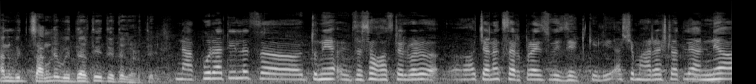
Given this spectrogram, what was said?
आणि चांगले विद्यार्थी तिथे घडतील. नागपुरातीलच तुम्ही जसं हॉस्टेलवर अचानक सरप्राईज व्हिजिट केली असे महाराष्ट्रातले अन्य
